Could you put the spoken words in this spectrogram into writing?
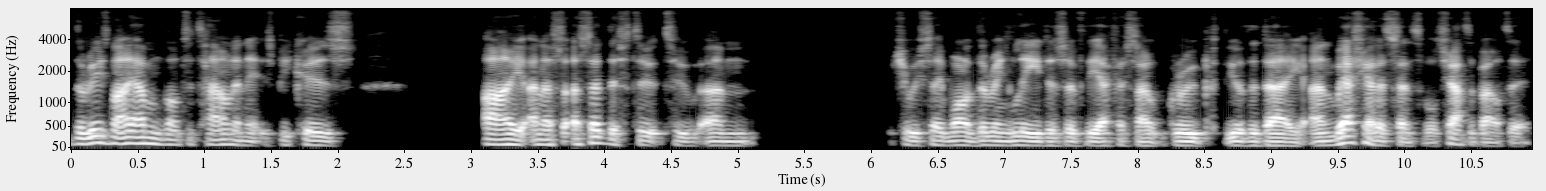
the reason I haven't gone to town in it is because I and I, I said this to to um, shall we say one of the ring leaders of the FS Out group the other day, and we actually had a sensible chat about it.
